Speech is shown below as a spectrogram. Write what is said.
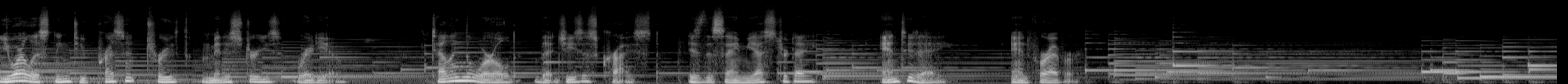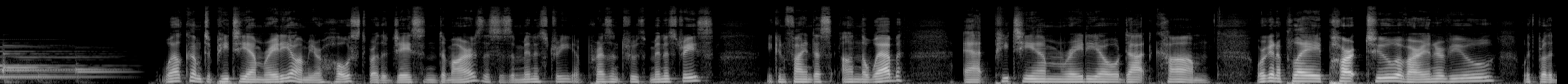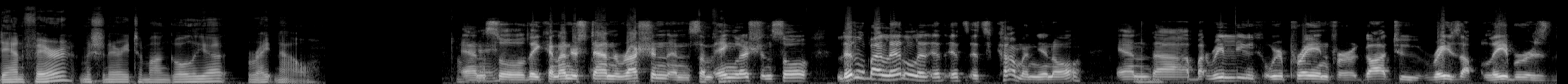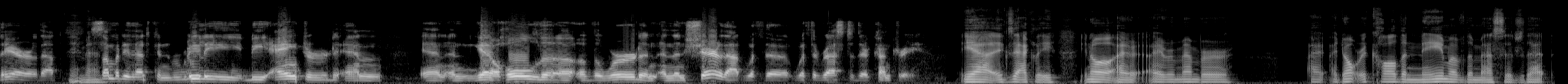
You are listening to Present Truth Ministries Radio, telling the world that Jesus Christ is the same yesterday and today and forever. Welcome to PTM Radio. I'm your host, Brother Jason DeMars. This is a ministry of Present Truth Ministries. You can find us on the web at ptmradio.com. We're going to play part two of our interview with Brother Dan Fair, missionary to Mongolia, right now. And so they can understand Russian and some English, and so little by little, it, it's it's coming, you know. And uh, but really, we're praying for God to raise up laborers there, that Amen. somebody that can really be anchored and and, and get a hold uh, of the word, and, and then share that with the with the rest of their country. Yeah, exactly. You know, I I remember, I, I don't recall the name of the message that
